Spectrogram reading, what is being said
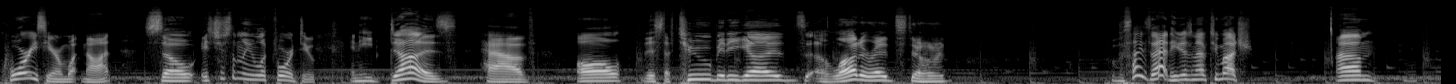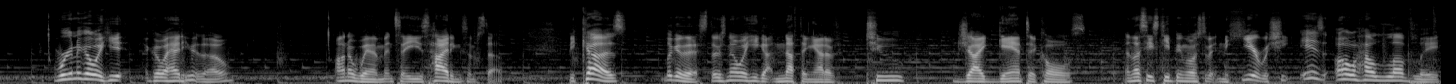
Quarries here and whatnot. So it's just something to look forward to. And he does have all this stuff. Two mini guns, a lot of redstone. But besides that, he doesn't have too much. Um, we're gonna go, go ahead here though, on a whim, and say he's hiding some stuff, because Look at this. There's no way he got nothing out of two gigantic holes. Unless he's keeping most of it in here, which he is. Oh, how lovely.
